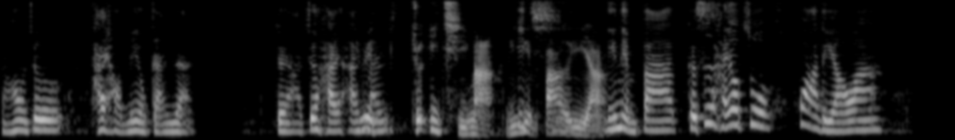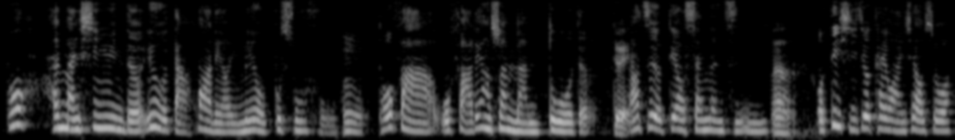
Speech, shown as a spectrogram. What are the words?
然后就还好没有感染。对啊，就还还蛮就一期嘛，零点八而已啊，零点八，可是还要做化疗啊。不过还蛮幸运的，因为我打化疗也没有不舒服。嗯，头发我发量算蛮多的，对，然后只有掉三分之一。嗯，我弟媳就开玩笑说：“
